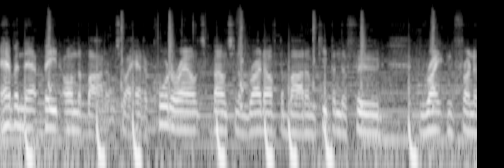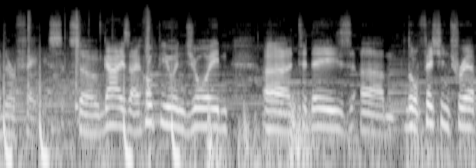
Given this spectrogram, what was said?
having that bait on the bottom. So I had a quarter ounce bouncing them right off the bottom, keeping the food right in front of their face. So guys, I hope you enjoyed uh, today's um, little fishing trip.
